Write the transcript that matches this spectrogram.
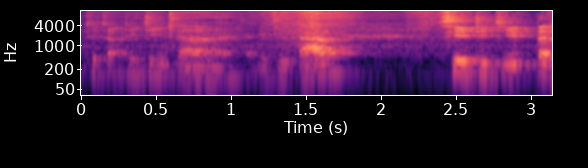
Jejak digital. nah digital Si digital.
